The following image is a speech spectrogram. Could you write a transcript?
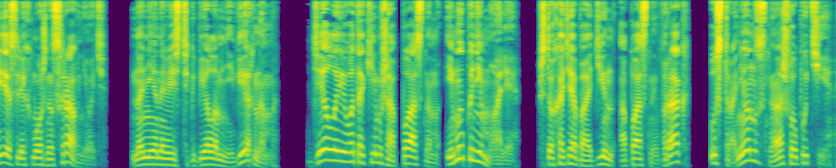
если их можно сравнивать, но ненависть к белым неверным делала его таким же опасным, и мы понимали, что хотя бы один опасный враг устранен с нашего пути.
